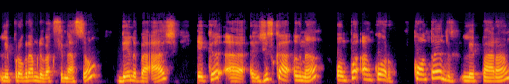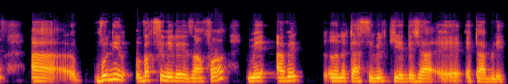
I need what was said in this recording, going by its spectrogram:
les programmes de vaccination dès le bas âge, et que euh, jusqu'à un an, on peut encore contraindre les parents à venir vacciner les enfants, mais avec un état civil qui est déjà euh, établi.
